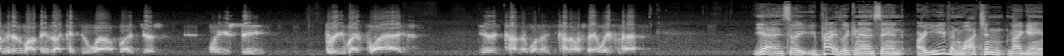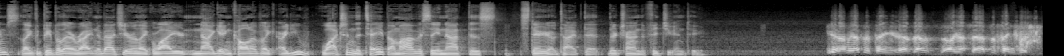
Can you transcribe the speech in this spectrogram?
I mean, there's a lot of things I can do well, but just when you see three red flags, you're kind of want to kind of stay away from that. Yeah, and so you're probably looking at it saying, "Are you even watching my games? Like the people that are writing about you, or like why you're not getting called up? Like, are you watching the tape? I'm obviously not this stereotype that they're trying to fit you into." Yeah, I mean that's the thing. That's, that's like I said, that's the thing with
